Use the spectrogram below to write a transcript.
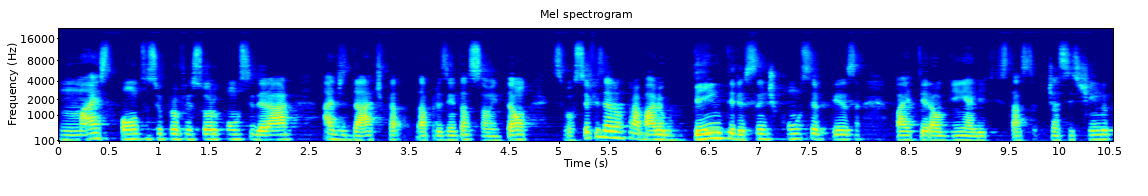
mais pontos se o professor considerar a didática da apresentação. Então, se você fizer um trabalho bem interessante, com certeza vai ter alguém ali que está te assistindo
